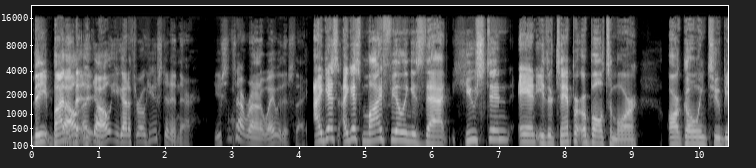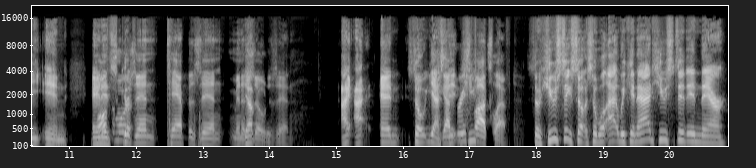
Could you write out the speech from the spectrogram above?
The by Well, the uh, no, you got to throw Houston in there. Houston's not running away with this thing. I guess I guess my feeling is that Houston and either Tampa or Baltimore are going to be in, and it's Baltimore's good. in, Tampa's in, Minnesota's in. I I and so yes, You got it- three Hu- spots left. So Houston, so so we'll add we can add Houston in there.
